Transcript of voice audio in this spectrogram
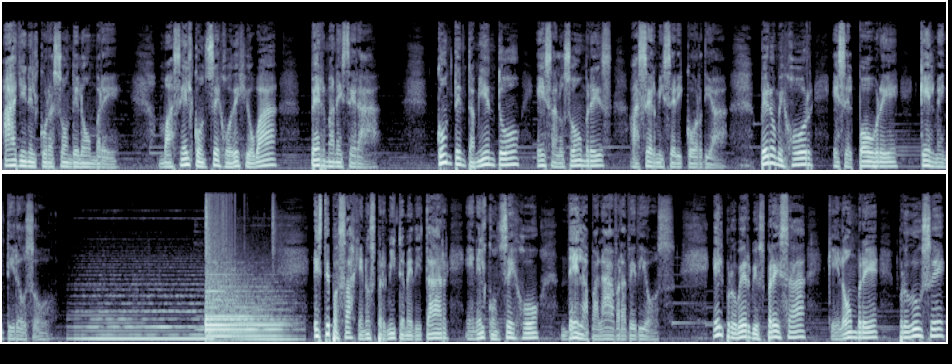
hay en el corazón del hombre, mas el consejo de Jehová permanecerá. Contentamiento es a los hombres hacer misericordia, pero mejor es el pobre que el mentiroso. Este pasaje nos permite meditar en el consejo de la palabra de Dios. El proverbio expresa que el hombre produce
